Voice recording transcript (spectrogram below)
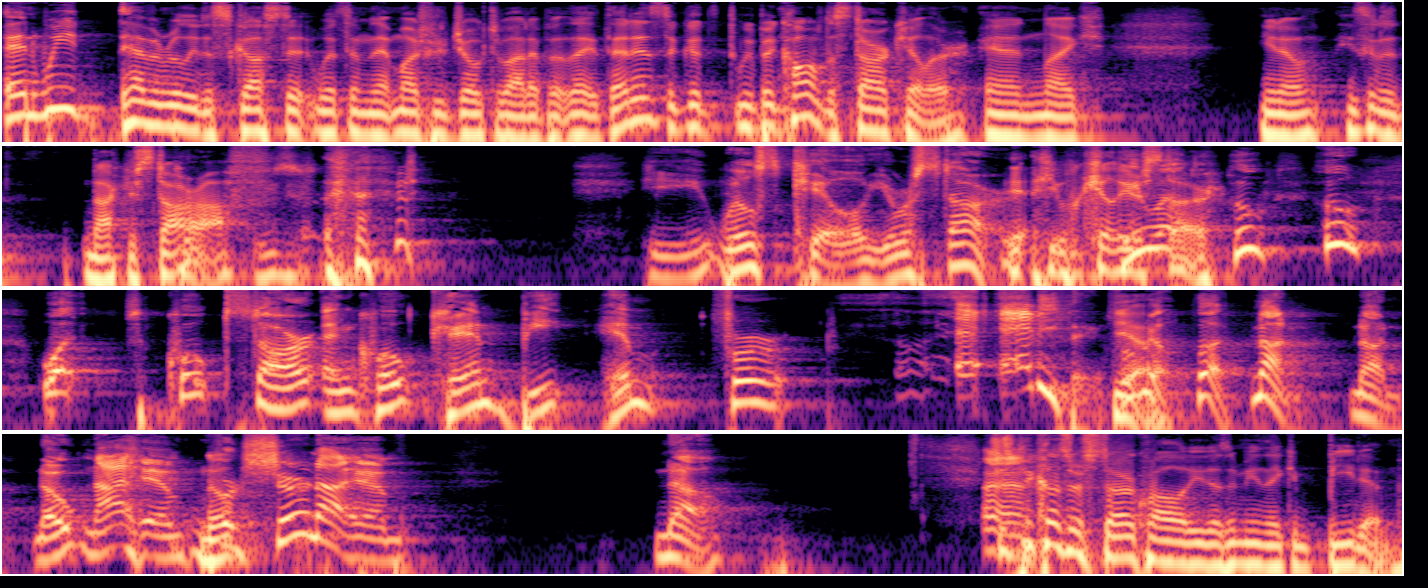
And we haven't really discussed it with him that much. We've joked about it, but like that is the good. We've been called the star killer, and like, you know, he's gonna knock your star off. He will kill your star. Yeah, he will kill your He will. star. Who, who, what, quote, star, end quote, can beat him for a- anything. For Yeah. real. Look, none. None. Nope, not him. Nope. For sure, not him. No. Just eh. because they're star quality doesn't mean they can beat him.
